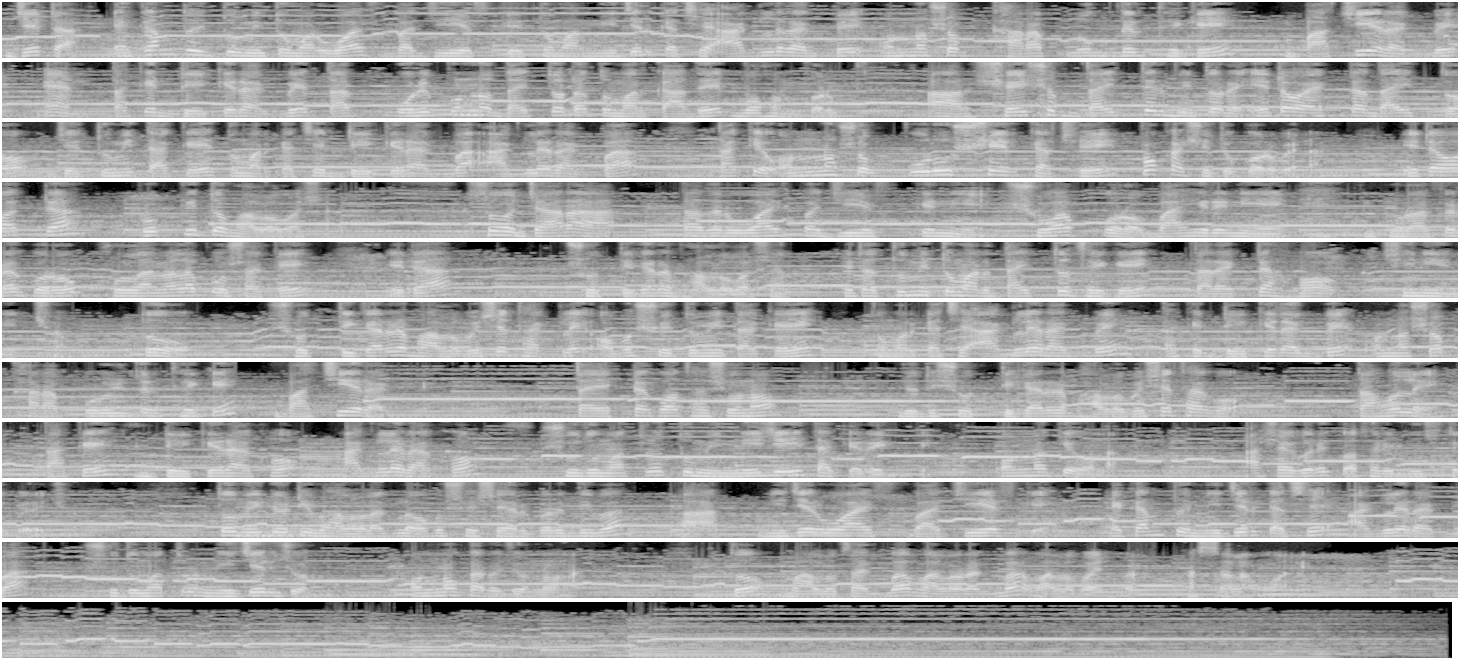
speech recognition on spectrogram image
যেটা একান্তই তুমি তোমার ওয়াইফ বা জিএফ কে তোমার নিজের কাছে আগলে রাখবে, অন্য সব খারাপ লোকদের থেকে বাঁচিয়ে রাখবে এন্ড তাকে ডেকে রাখবে, তার পরিপূর্ণ দায়িত্বটা তোমার কাঁধে বহন করবে। আর সেই সব দায়িত্বের ভিতরে এটাও একটা দায়িত্ব যে তুমি তাকে তোমার কাছে ডেকে রাখবা, আগলে রাখবা, তাকে অন্য সব পুরুষের কাছে প্রকাশিত করবে না। এটাও একটা প্রকৃত ভালোবাসা। সো যারা তাদের ওয়াইফ বা জিএফ কে নিয়ে আপ করো, বাহিরে নিয়ে ঘোরাফেরা করো, খোলামেলা পোশাকে, এটা সত্যিকারের ভালোবাসা। এটা তুমি তোমার দায়িত্ব থেকে তার একটা হক ছিনিয়ে নিচ্ছ। তো সত্যিকারের ভালোবেসে থাকলে অবশ্যই তুমি তাকে তোমার কাছে আগলে রাখবে, তাকে ডেকে রাখবে, অন্য সব খারাপ পুরুষদের থেকে বাঁচিয়ে রাখবে। তাই একটা কথা শোনো, যদি সত্যিকারের ভালোবেসে থাকো, তাহলে তাকে ডেকে রাখো আগলে রাখো, শুধুমাত্র তুমি নিজেই তাকে দেখবে, অন্য কেউ না। আশা করি কথাটি বুঝতে পেরেছ। তো ভিডিওটি ভালো লাগলে অবশ্যই শেয়ার করে দিবা, আর নিজের ওয়াইফ বা জিএফ কে একান্ত নিজের কাছে আগলে রাখবা, শুধুমাত্র নিজের জন্য, অন্য কারও জন্য না। তো ভালো থাকবা, ভালো রাখবা ভালোবাসবা আসসালামু আলাইকুম।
